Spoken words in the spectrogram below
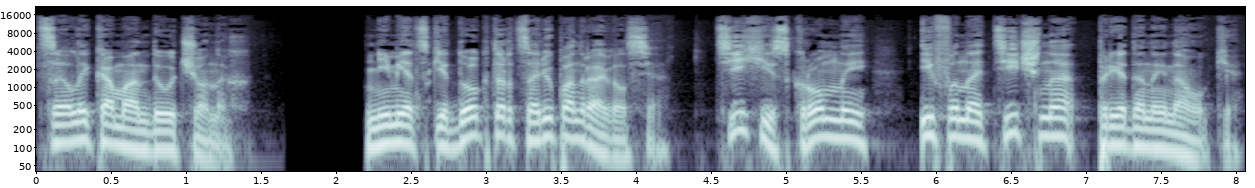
целой команды ученых. Немецкий доктор царю понравился. Тихий, скромный и фанатично преданный науке.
